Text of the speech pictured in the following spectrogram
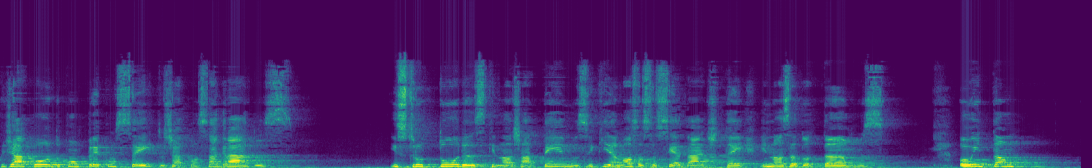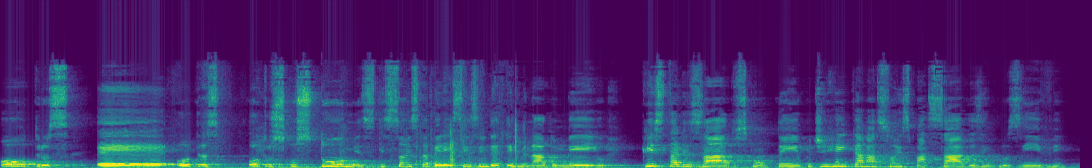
de acordo com preconceitos já consagrados, estruturas que nós já temos e que a nossa sociedade tem e nós adotamos, ou então outros, é, outras, outros costumes que são estabelecidos em determinado meio, cristalizados com o tempo, de reencarnações passadas, inclusive.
